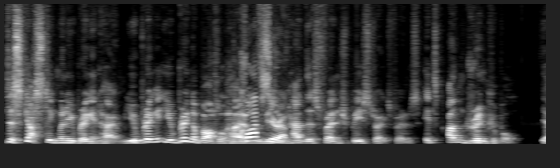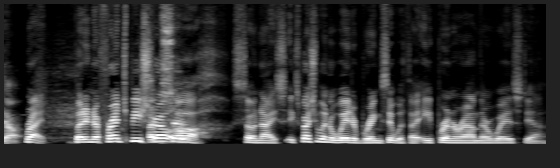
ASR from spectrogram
disgusting when you bring it home. You bring it, you bring a bottle home Cough because syrup. you've had this French bistro experience. It's undrinkable. Yeah, right. But in a French bistro, so, oh, so nice, especially when a waiter brings it with an apron around their waist. Yeah.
